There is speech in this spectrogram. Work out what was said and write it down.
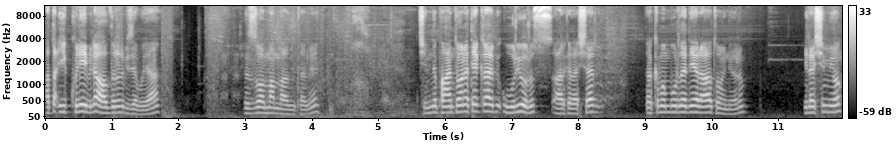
Hatta ilk kuleyi bile aldırır bize bu ya. Hızlı olmam lazım tabii. Şimdi Pantheon'a tekrar bir uğruyoruz arkadaşlar. Takımım burada diye rahat oynuyorum. Flash'ım yok.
